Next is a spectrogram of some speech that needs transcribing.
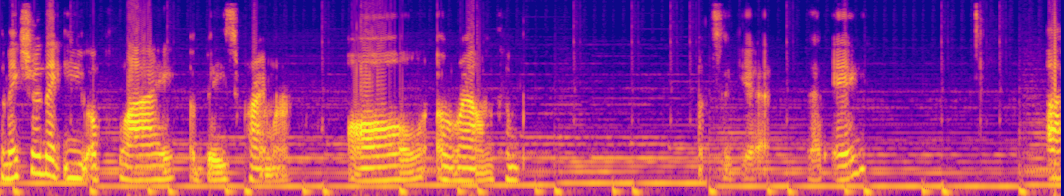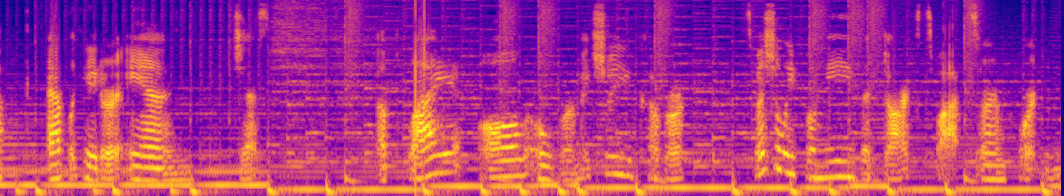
So make sure that you apply a base primer all around to get that egg applicator and just apply it all over. Make sure you cover, especially for me, the dark spots are important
